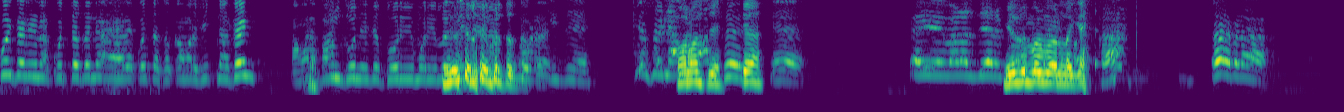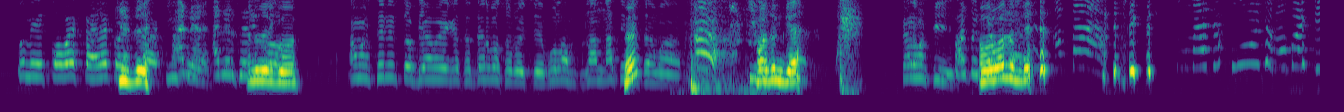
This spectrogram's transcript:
কইতারি না কইতা জানি আরে কইতাছো কামারে ফিট না দেন? আমার বান্ধন এই যে দড়ি মরি লই করতেছো কি যে কে সইলা মানছে কে? এই বড়ার জের এই যে বড় লাগে। হ্যাঁ? এই বড়া তুমি কয়েকটা এক কি যে? আমার শরীর তো বিয়া হয়ে গেছে দেড় বছর হয়েছে বললাম না নাতি হ্যাঁ? হয়েছে আমার। কি বাজন গে কার আমার বাজন গে তোমার যে কোন সময় কইছি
